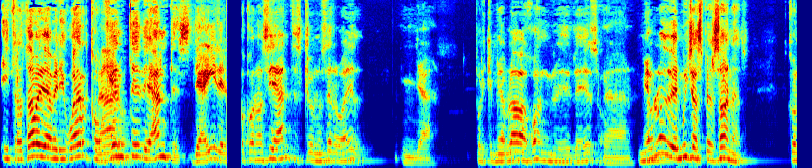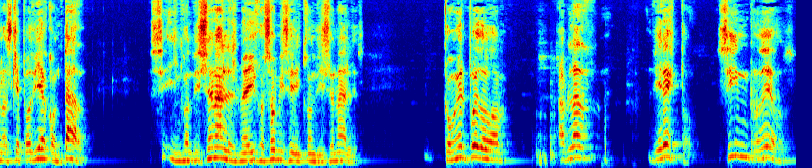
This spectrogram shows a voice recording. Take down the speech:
Y trataba de averiguar con Claro. gente de antes. De ahí, del... Lo conocía antes que conocerlo a él, Ya. porque me hablaba Juan de, de eso. claro. Me habló de muchas personas con las que podía contar. Incondicionales, me dijo, son mis incondicionales. Con él puedo hab- hablar directo, sin rodeos,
